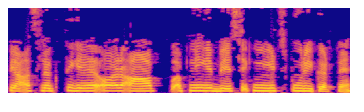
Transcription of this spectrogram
پیاس لگتی ہے اور آپ اپنی یہ بیسک نیڈس پوری کرتے ہیں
